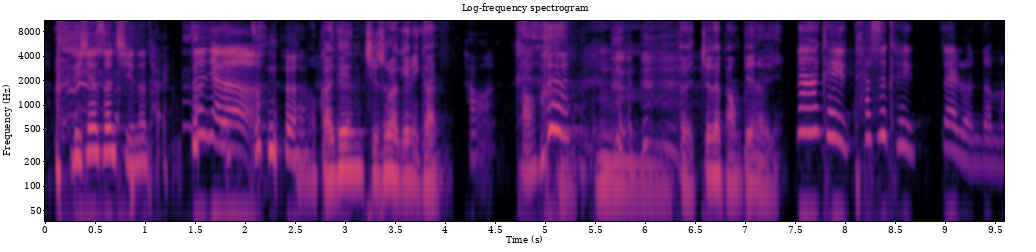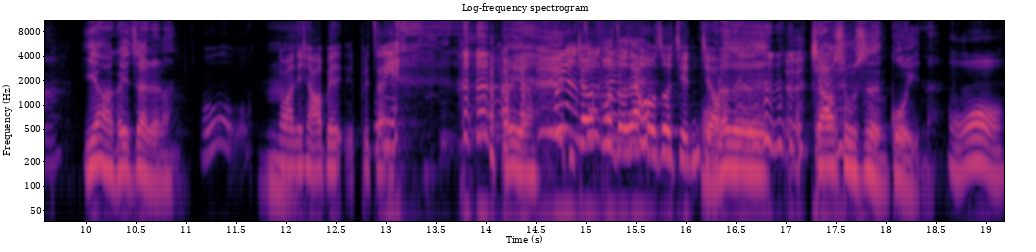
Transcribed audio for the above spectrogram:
李先生骑那台，真的假的？我改天骑出来给你看。好啊，好，嗯，对，就在旁边而已，那他可以，他是可以载人的吗？一样啊，可以载人啊，哦，嗯干嘛？你想要被被载 可以啊。你就负责在后座尖我叫那个加速是很过瘾的，哦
